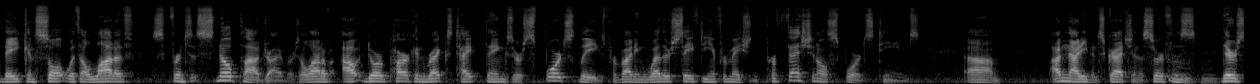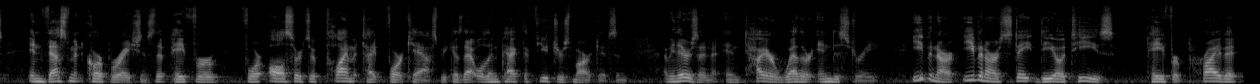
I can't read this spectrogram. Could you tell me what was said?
they consult with a lot of, for instance, snowplow drivers, a lot of outdoor park and recs type things, or sports leagues providing weather safety information, professional sports teams. Um, I'm not even scratching the surface. There's investment corporations that pay for for all sorts of climate type forecasts because that will impact the futures markets. And I mean, there's an entire weather industry. Even our even our state DOTs pay for private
